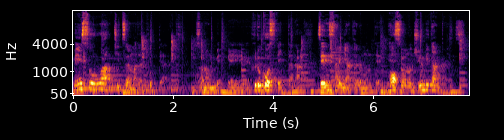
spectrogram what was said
瞑想は実はまだ取ってあると。その、めえーフルコースで言ったら前菜に当たるもので瞑想の準備段階です。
